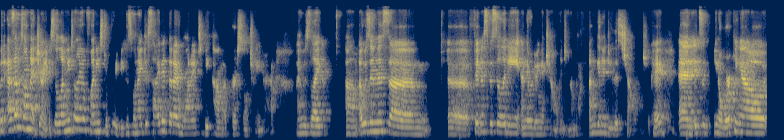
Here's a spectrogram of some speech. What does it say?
but as I was on that journey, so let me tell you a funny story because when I decided that I wanted to become a personal trainer, I was like, um, I was in this um, uh, fitness facility and they were doing a challenge, and I'm like, I'm gonna do this challenge, okay? And it's you know working out,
